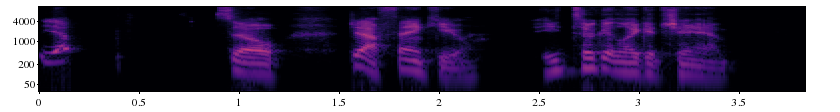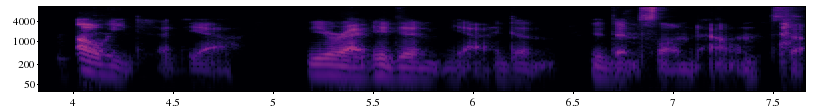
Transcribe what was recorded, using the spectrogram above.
yep. So Jeff, thank you. He took it like a champ. Oh, he did. Yeah, you're right. He didn't. Yeah, he didn't. He didn't slow him down. So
